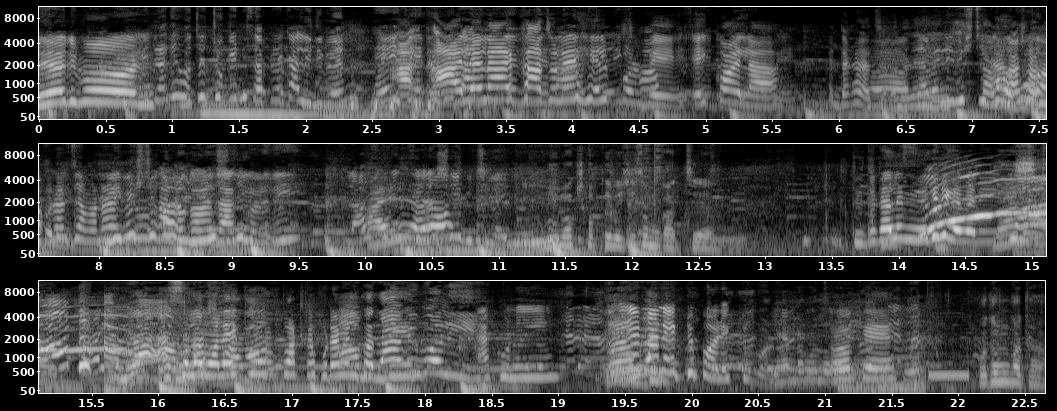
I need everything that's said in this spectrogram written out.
এ রিমন এটা হচ্ছে চোখের নিচে আপনি কালি দিবেন। এই আইলাইনার কাজলের হেল্প করবে এই কয়লা। দেখা যাচ্ছে না তবে লিপস্টিক সামনে আলাদা আসন আপনার করি। জামাটা লিপস্টিক আলাদা দাগ করে দিই। নিমক সবথেকে বেশি চমকাচ্ছে। তুই তো খালি মিউজিক দিকে পারিস আসসালামু আলাইকুম পটকা ফুটাবেন কতদিন? এখনই। এই মানে একটু পরে একটু পরে। ওকে প্রথম কথা।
